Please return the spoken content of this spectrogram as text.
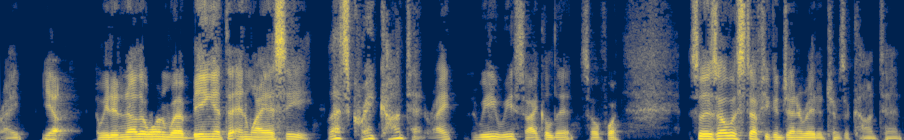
right? Yep. And we did another one where being at the NYSE. That's great content, right? We recycled it, so forth. So there's always stuff you can generate in terms of content.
